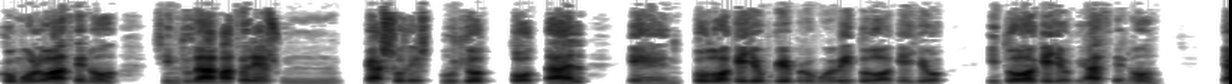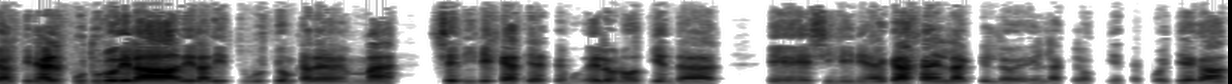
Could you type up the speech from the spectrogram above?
cómo lo hace, ¿no? Sin duda Amazon es un caso de estudio total en todo aquello que promueve y todo aquello y todo aquello que hace, ¿no? Y al final el futuro de la, de la distribución cada vez más se dirige hacia este modelo, ¿no? Tiendas eh, sin línea de caja en la que en la que los clientes pues llegan,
